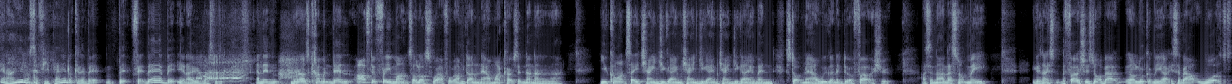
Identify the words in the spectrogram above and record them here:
You know, you lost a few pounds. You're looking a bit, bit fit there, a bit, you know. You must have... And then when I was coming, then after three months, I lost weight. I thought, I'm done now. My coach said, no, no, no, no. You can't say change your game, change your game, change your game, and stop now. We're going to do a photo shoot. I said, no, that's not me. He goes, no, the photo shoot is not about, you know, look at me. It's about what,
